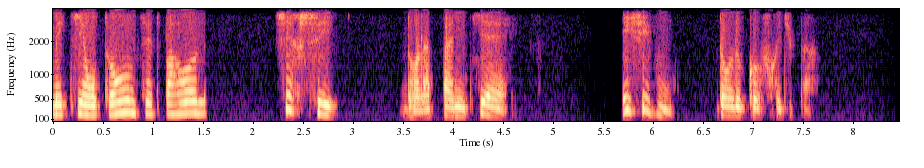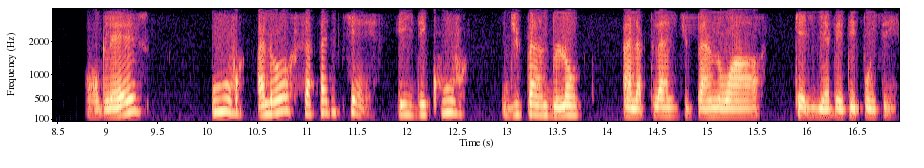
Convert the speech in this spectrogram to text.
mais qui entendent cette parole Cherchez dans la panetière et chez vous dans le coffre du pain. Anglaise ouvre alors sa panetière et y découvre du pain blanc à la place du pain noir qu'elle y avait déposé.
